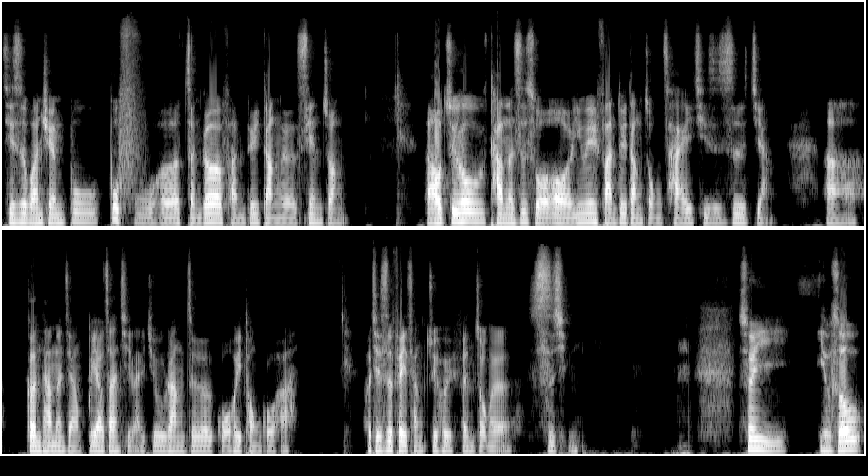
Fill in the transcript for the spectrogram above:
其实完全不不符合整个反对党的现状。然后最后他们是说，哦，因为反对党总裁其实是讲啊、跟他们讲不要站起来，就让这个国会通过哈，而且是非常最后一分钟的事情。所以有时候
